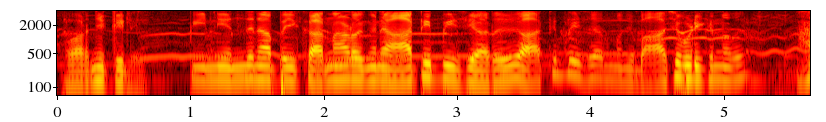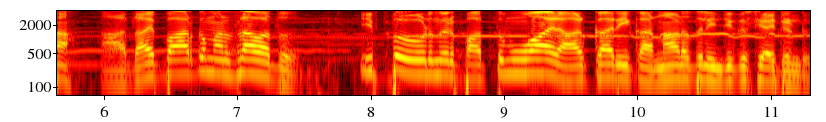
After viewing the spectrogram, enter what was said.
കുറഞ്ഞിക്കില്ലേ? പിന്നെ എന്തിനാ ഇപ്പൊ ഈ കർണാടക ഇങ്ങനെ R T P C R R T P C R പറഞ്ഞ് ഭാഷ പിടിക്കുന്നത്? അതാ ഇപ്പൊ ആർക്കും മനസ്സിലാവാത്തത്. ഇപ്പൊ ഇവിടുന്ന് ഒരു പത്ത് മൂവായിരം ആൾക്കാർ ഈ കർണാടകത്തിൽ ഇഞ്ചി കൃഷിയായിട്ടുണ്ട്.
